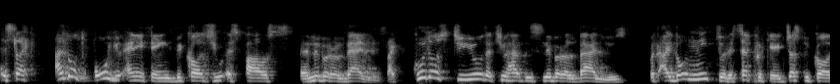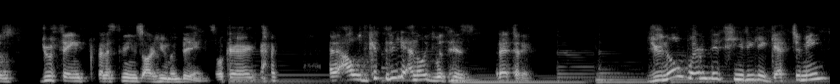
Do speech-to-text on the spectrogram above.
It's like, I don't owe you anything because you espouse uh, liberal values. Like, kudos to you that you have these liberal values, but I don't need to reciprocate just because you think Palestinians are human beings, okay? and I would get really annoyed with his rhetoric. You know when did he really get to me?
